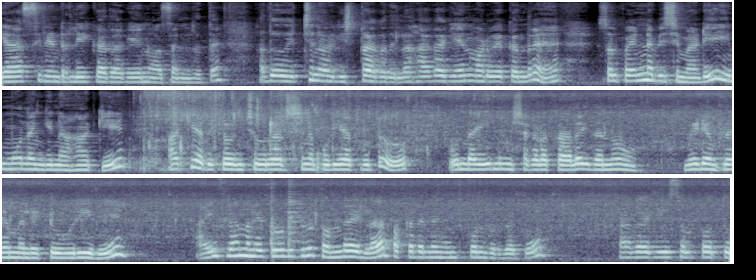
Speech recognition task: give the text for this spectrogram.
ಗ್ಯಾಸ್ ಸಿಲಿಂಡರ್ ಲೀಕ್ ಆದಾಗ ಏನು ವಾಸನೆ ಇರುತ್ತೆ? ಅದು ಹೆಚ್ಚಿನವ್ರಿಗೆ ಇಷ್ಟ ಆಗೋದಿಲ್ಲ. ಹಾಗಾಗಿ ಏನು ಮಾಡಬೇಕಂದ್ರೆ ಸ್ವಲ್ಪ ಎಣ್ಣೆ ಬಿಸಿ ಮಾಡಿ ಈ ಮೂಲಂಗಿನ ಹಾಕಿ ಹಾಕಿ ಅದಕ್ಕೆ ಒಂಚೂರು ಅರಿಶಿನ ಪುಡಿ ಹಾಕ್ಬಿಟ್ಟು ಒಂದು ಐದು ನಿಮಿಷಗಳ ಕಾಲ ಇದನ್ನು ಮೀಡಿಯಮ್ ಫ್ಲೇಮಲ್ಲಿಟ್ಟು ಉರಿಯಿರಿ. ಐ ಫ್ಲೇಮಲ್ಲಿಟ್ಟು ಉರಿದ್ರೂ ತೊಂದರೆ ಇಲ್ಲ. ಪಕ್ಕದಲ್ಲೇ ನಿಂತ್ಕೊಂಡು ಬಿಡಬೇಕು. ಹಾಗಾಗಿ ಸ್ವಲ್ಪ ಹೊತ್ತು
